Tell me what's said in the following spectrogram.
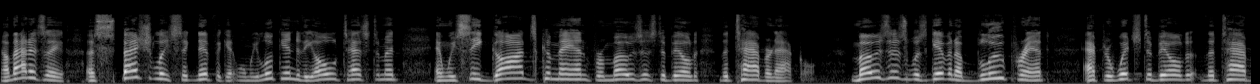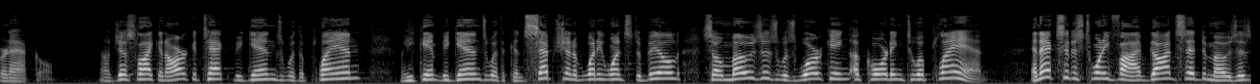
Now, that is a, especially significant when we look into the Old Testament and we see God's command for Moses to build the tabernacle. Moses was given a blueprint after which to build the tabernacle. Now, just like an architect begins with a plan, he begins with a conception of what he wants to build, so Moses was working according to a plan. In Exodus 25, God said to Moses,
